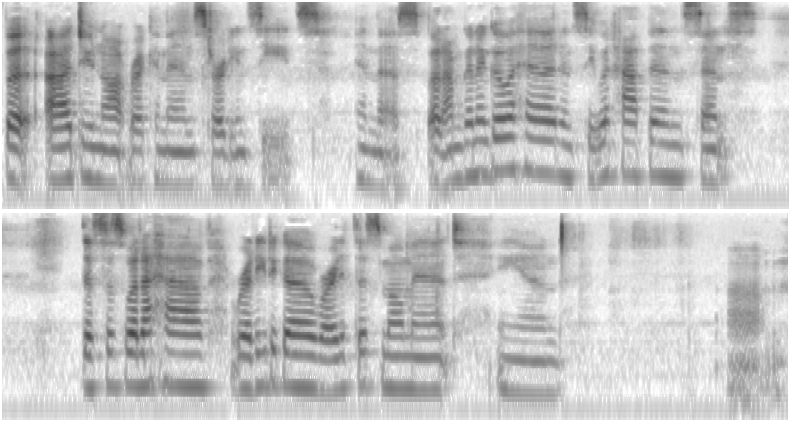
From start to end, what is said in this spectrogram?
but I do not recommend starting seeds in this. But I'm going to go ahead and see what happens since this is what I have ready to go right at this moment. And um,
